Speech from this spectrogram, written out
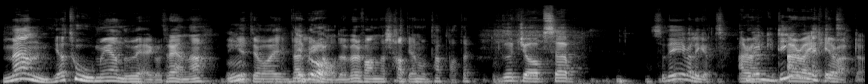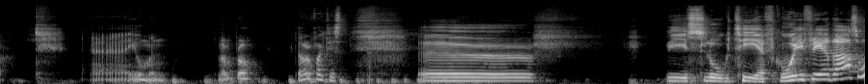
Men jag tog mig ändå iväg och träna. Vilket jag är väldigt bra. glad över, för annars hade jag nog tappat det. Good job Seb. Så det är väldigt gött. I Hur har din I vecka it. varit då? Eh, jo men, det var bra. Det var det faktiskt. Eh, vi slog TFK i fredags. Woo!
